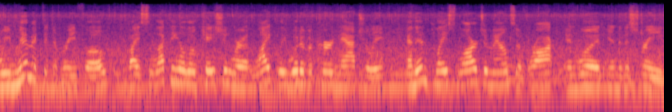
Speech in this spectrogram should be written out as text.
We mimicked the debris flow by selecting a location where it likely would have occurred naturally and then placed large amounts of rock and wood into the stream.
